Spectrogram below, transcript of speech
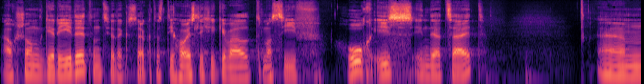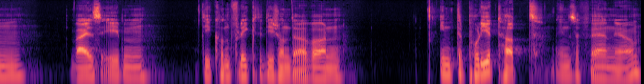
auch schon geredet und sie hat ja gesagt, dass die häusliche Gewalt massiv hoch ist in der Zeit, ähm, weil es eben die Konflikte, die schon da waren, interpoliert hat. Insofern, ja.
